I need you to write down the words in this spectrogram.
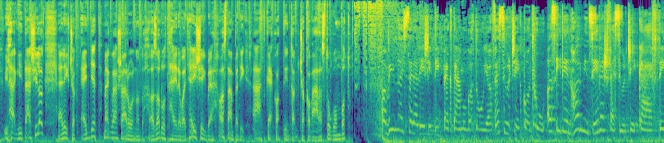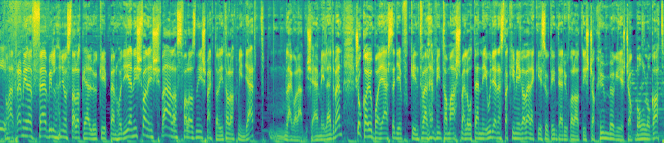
világításilag. Elég csak egyet megvásárolnod az adott helyre vagy helyiségbe, aztán pedig át kell kattintani csak a választógombot. A villanyszerelési tippek támogatója feszültség.hu, az idén 30 éves feszültség Kft. No hát remélem felvillanyoztalak előképpen, hogy ilyen is van, és válaszfalazni is megtanítalak mindjárt, legalábbis elméletben. Sokkal jobban jársz egyébként velem, mint a marshmallow tenni ugyanezt, aki még a vele készült interjúk alatt is csak hümbög és csak bólogat.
